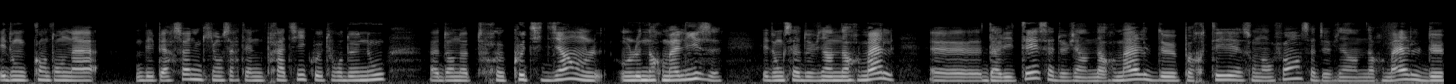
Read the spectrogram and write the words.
Et donc quand on a des personnes qui ont certaines pratiques autour de nous euh, dans notre quotidien, on le, normalise et donc ça devient normal euh, d'allaiter, ça devient normal de porter son enfant, ça devient normal de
